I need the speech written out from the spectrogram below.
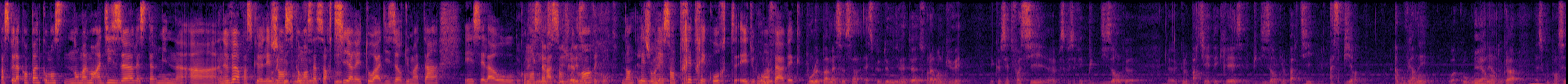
Parce que la campagne commence normalement à 10 h et se termine à 9 h parce que les gens commencent à sortir hmm. et tout à 10 h du matin et c'est là où commencent les, rassemblements. Les journées sont très courtes. Donc les journées sont très très courtes et du coup on fait avec. Pour le PAM, est-ce que 2021 sera la bonne cuvée? Et que cette fois-ci, euh, parce que ça fait plus de 10 ans que euh, que le parti a été créé. Ça fait plus de 10 ans que le parti aspire à gouverner, ou à co-gouverner mm. en tout cas. Est-ce que vous pensez,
